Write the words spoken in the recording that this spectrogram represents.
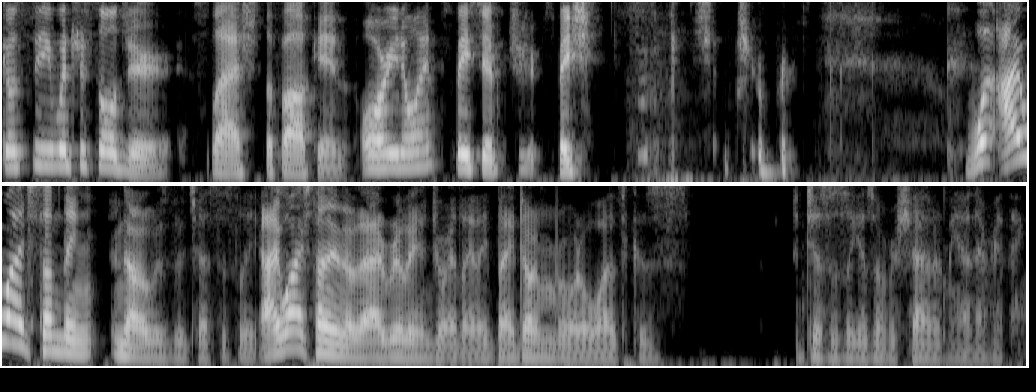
go see Winter Soldier slash the Falcon, or you know what, Spaceship Tro- Spaceship Spaceship Troopers. What I watched something. No, it was the Justice League. I watched something though that I really enjoyed lately, but I don't remember what it was because Justice League has overshadowed me on everything.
